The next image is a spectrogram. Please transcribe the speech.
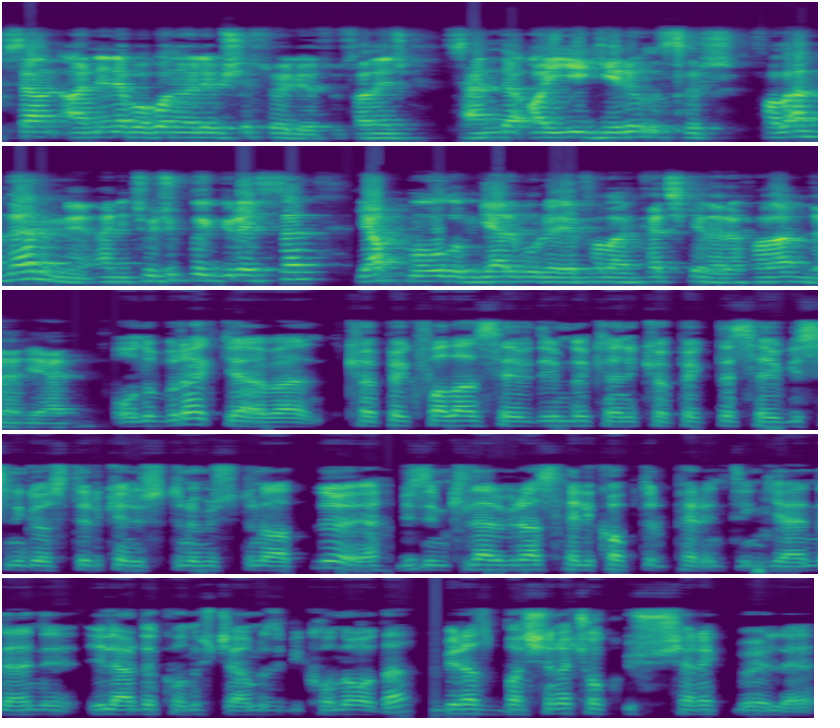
sen annene babana öyle bir şey söylüyorsun. Sana hiç sen de ayıyı geri ısır falan der mi? Hani çocukla güreşsen yapma oğlum gel buraya falan kaç kenara falan der yani. Onu bırak ya ben köpek falan sevdiğimde hani köpekte sevgisini gösterirken üstüne üstüne atlıyor ya. Bizimkiler biraz helikopter parenting yani hani ileride konuşacağımız bir konu o da. Biraz başına çok üşüşerek böyle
